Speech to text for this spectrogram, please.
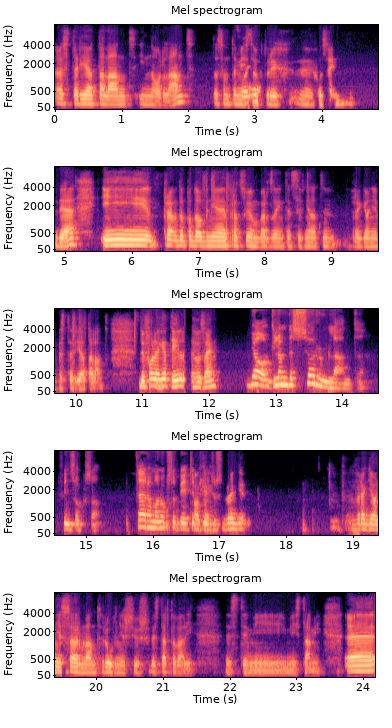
Östergötland i Norrland. To są te miejsca, o których e, Hussein wie. I prawdopodobnie pracują bardzo intensywnie na tym w regionie Västergötland. Du får lägga till, Hussein. Ja, glömde Sörmland finns också. Där har man också BT okay. w, regi w regionie Sörmland również już wystartowali z tymi miejscami. E,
